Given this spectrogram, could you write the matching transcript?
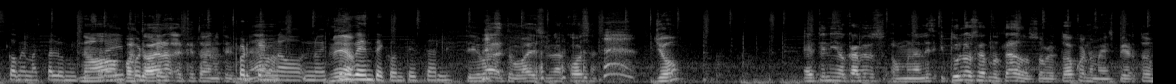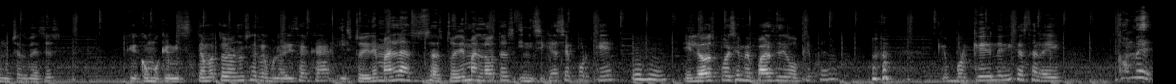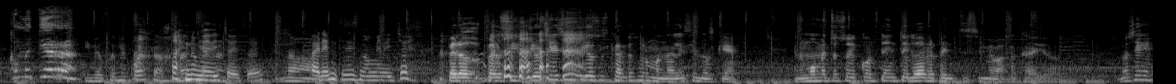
come más palomitas. No, pues todavía no, es que todavía no terminaba. Porque no, no es prudente contestarle. Te, te voy a decir una cosa. Yo he tenido cambios hormonales y tú los has notado, sobre todo cuando me despierto muchas veces que como que mi sistema todavía no se regulariza acá y estoy de malas, o sea, estoy de malotas y ni siquiera sé por qué. Y luego después se me pasa y digo, ¿qué pedo? ¿Por qué le dije a Saraí, come, come tierra? Y me fui a mi cuarto. No, me ha dicho eso, ¿eh? No. Paréntesis, no me ha dicho eso. Pero, pero sí, yo sí he sentido esos cambios hormonales en los que en un momento estoy contento y luego de repente se me baja acá y yo, no sé,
